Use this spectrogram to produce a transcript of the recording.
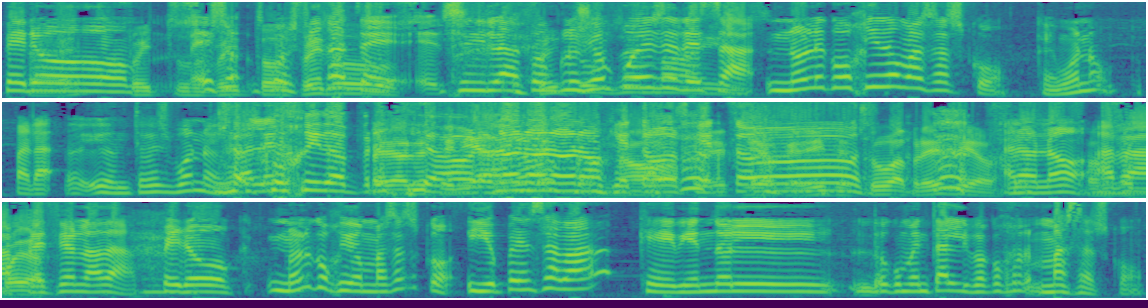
Pero, Eh, fritos, eso, fritos, pues fritos. fíjate, eh, si la Fritos conclusión de puede ser maíz. esa, no le he cogido más asco. Que bueno, para entonces bueno, Lo igual has es- cogido a precio le ahora. No, no, no, no, que todos, que precio, ¿qué dices todos. tú, a precio? Ah, no, no, a, a precio nada. Pero no le he cogido más asco. Y yo pensaba que viendo el documental iba a coger más asco.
